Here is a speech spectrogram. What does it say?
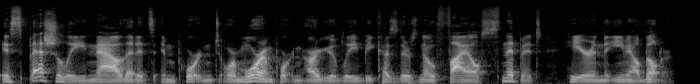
especially now that it's important, or more important arguably, because there's no file snippet here in the email builder.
